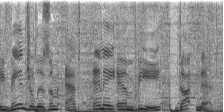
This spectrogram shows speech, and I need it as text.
evangelism at namb.net.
